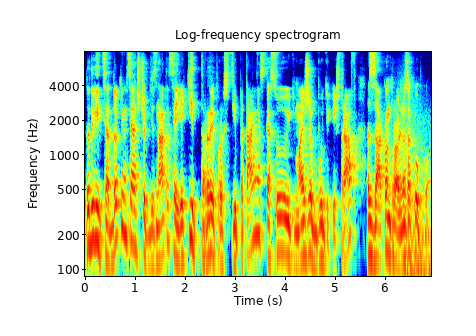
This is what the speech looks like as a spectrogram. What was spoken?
Додивіться до кінця, щоб дізнатися, які три прості питання скасують майже будь-який штраф за контрольну закупку.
